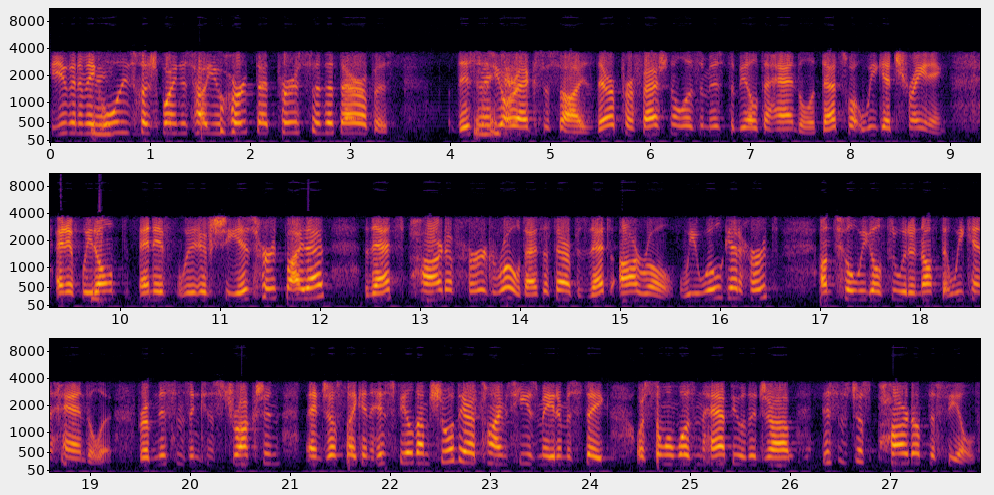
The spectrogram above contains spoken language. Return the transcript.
You're going to make Right. all these cheshbonis how you hurt that person, the therapist. This Right. is your exercise. Their professionalism is to be able to handle it. That's what we get training. And if we mm. don't, and if if she is hurt by that, that's part of her growth as a therapist. That's our role. We will get hurt until we go through it enough that we can handle it. Reb Nissen's in construction, and just like in his field, I'm sure there are times he's made a mistake or someone wasn't happy with a job. This is just part of the field.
